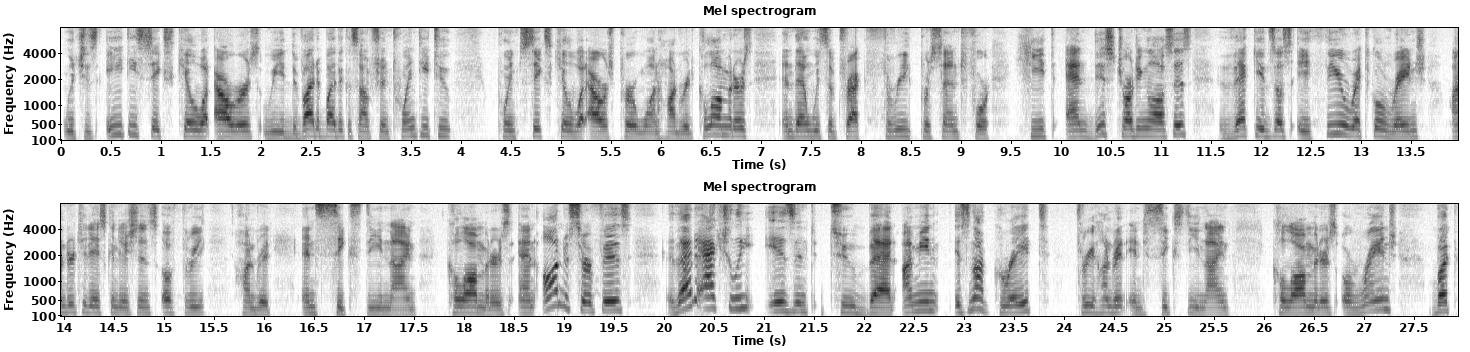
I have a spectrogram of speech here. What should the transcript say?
which is 86 kilowatt hours, we divide it by the consumption, 22.6 kilowatt hours per 100 kilometers, and then we subtract 3% for heat and discharging losses. That gives us a theoretical range under today's conditions of 369 kilometers. And on the surface, that actually isn't too bad. I mean, it's not great, 369 kilometers of range, but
